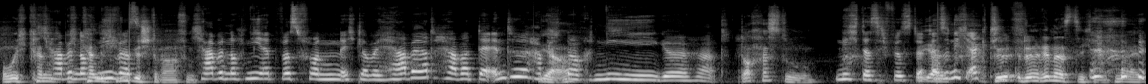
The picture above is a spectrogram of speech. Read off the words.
Oh, ich kann, ich habe ich noch nie was. Lüge strafen. Ich habe noch nie etwas von, ich glaube, Herbert, Herbert der Ente, habe Ja. ich noch nie gehört. Doch, hast du. Nicht, dass ich wüsste. Ja, also nicht Du, aktiv. du erinnerst dich nicht, nein.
